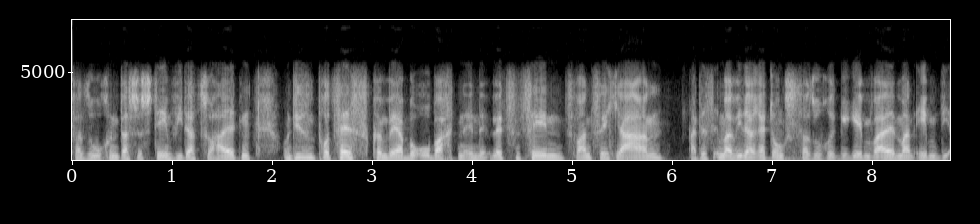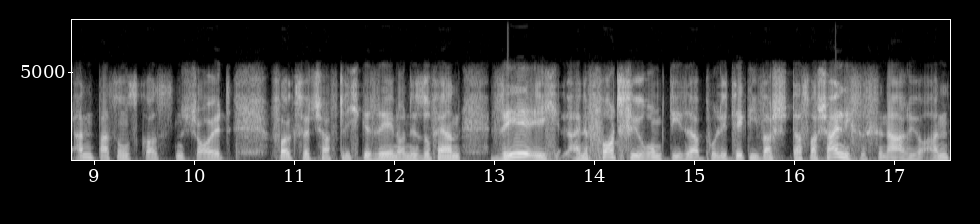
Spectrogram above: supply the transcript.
versuchen, das System wieder zu halten. Und diesen Prozess können wir ja beobachten in den letzten 10, 20 Jahren Jahren hat es immer wieder Rettungsversuche gegeben, weil man eben die Anpassungskosten scheut, volkswirtschaftlich gesehen. Und insofern sehe ich eine Fortführung dieser Politik, die das wahrscheinlichste Szenario an.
